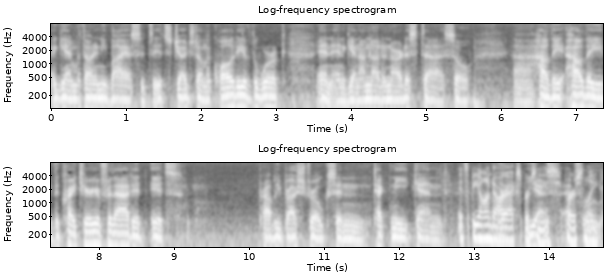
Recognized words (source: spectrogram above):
again, without any bias. It's it's judged on the quality of the work, and and again, I'm not an artist, uh, so uh, how they how they the criteria for that it it's probably brushstrokes and technique and It's beyond our Yeah, expertise, yes, personally.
